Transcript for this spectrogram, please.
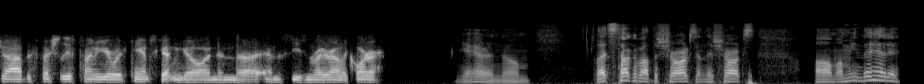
job, especially this time of year with camps getting going and uh, and the season right around the corner. Yeah, and um, let's talk about the Sharks and the Sharks. Um, I mean, they had a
